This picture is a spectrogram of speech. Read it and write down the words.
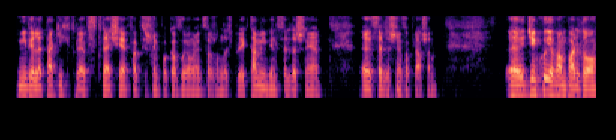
niewiele takich, które w stresie faktycznie pokazują, jak zarządzać projektami, więc serdecznie, e, serdecznie zapraszam. E, dziękuję Wam bardzo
